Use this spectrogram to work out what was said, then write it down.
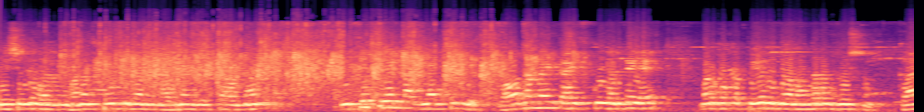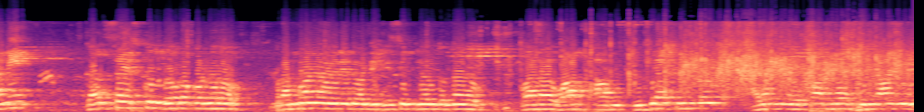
చేసిండు వాళ్ళని మనస్ఫూర్తిగా నేను చేస్తూ ఉన్నాం డిసిప్లిన్ నాకు నచ్చింది. గవర్నమెంట్ హై స్కూల్ అంటే మనకు ఒక పేరు మనం అందరం చూసినాం. కానీ గర్ల్స్ హై స్కూల్ దోమకొండలో బ్రహ్మాండమైనటువంటి డిసిప్లిన్ ఉన్నారు వారు వా- ఆ విద్యార్థులు అలాగే ఉపాధ్యాయ బృందాన్ని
